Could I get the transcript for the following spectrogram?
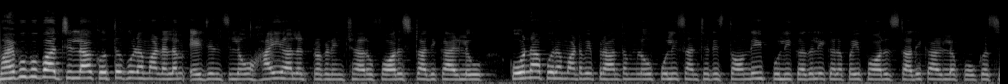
మహబూబాబాద్ జిల్లా కొత్తగూడ మండలం ఏజెన్సీలో హై అలర్ట్ ప్రకటించారు. ఫారెస్ట్ అధికారులు కోనాపురం అటవీ ప్రాంతంలో పులి సంచరిస్తోంది. పులి కదలికలపై ఫారెస్ట్ అధికారుల ఫోకస్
